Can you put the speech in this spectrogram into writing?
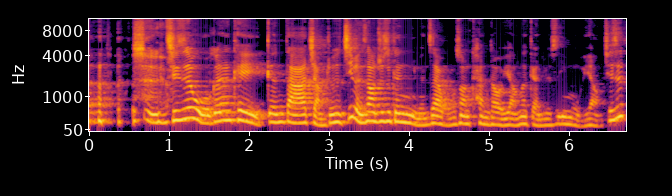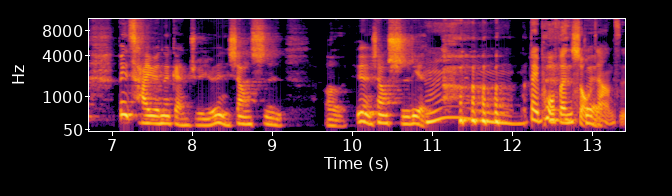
是，其实我跟可以跟大家讲，就是基本上就是跟你们在网上看到一样，那感觉是一模一样。其实被裁员的感觉有点像是。呃，有点像失恋，嗯，被迫分手这样子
